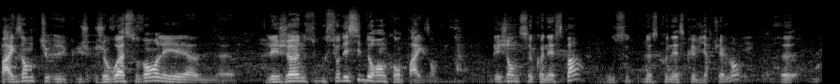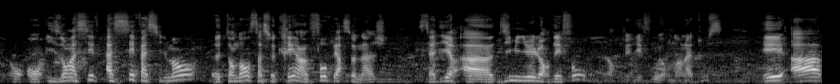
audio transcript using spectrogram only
par exemple, je, vois souvent les, euh, les jeunes ou sur des sites de rencontres, par exemple. Les gens ne se connaissent pas ou ne se connaissent que virtuellement. Ils ont assez, assez facilement tendance à se créer un faux personnage, c'est-à-dire à diminuer leurs défauts, alors les défauts on en a tous, et à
